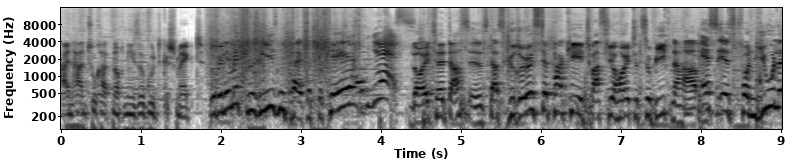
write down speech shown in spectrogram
Ein Handtuch hat noch nie so gut geschmeckt. So, wir nehmen jetzt ein Riesen-Package, okay? Oh yes! Leute, das ist das größte Paket, was wir heute zu bieten haben. Es ist von Jule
